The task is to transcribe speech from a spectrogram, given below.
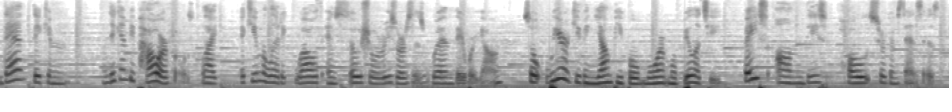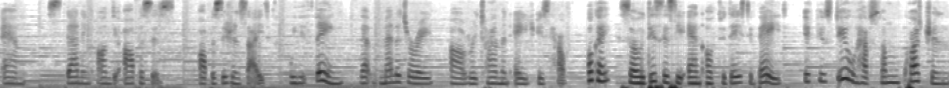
then they can they can be powerful, like accumulating wealth and social resources when they were young. So we are giving young people more mobility based on these whole circumstances and standing on the opposites opposition side, we think that mandatory uh, retirement age is helpful. Okay, so this is the end of today's debate. If you still have some question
